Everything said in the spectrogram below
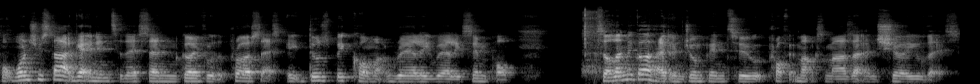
But once you start getting into this and going through the process, it does become really, really simple. So let me go ahead and jump into Profit Maximiser and show you this.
